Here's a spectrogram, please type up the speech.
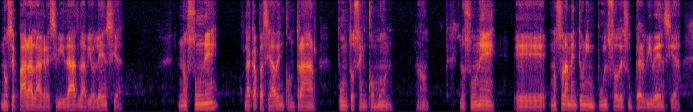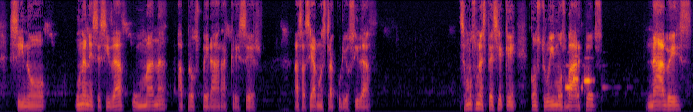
nos separa la agresividad, la violencia, nos une la capacidad de encontrar puntos en común, ¿no? Nos une eh, no solamente un impulso de supervivencia, sino una necesidad humana a prosperar, a crecer, a saciar nuestra curiosidad. Somos una especie que construimos barcos, naves,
